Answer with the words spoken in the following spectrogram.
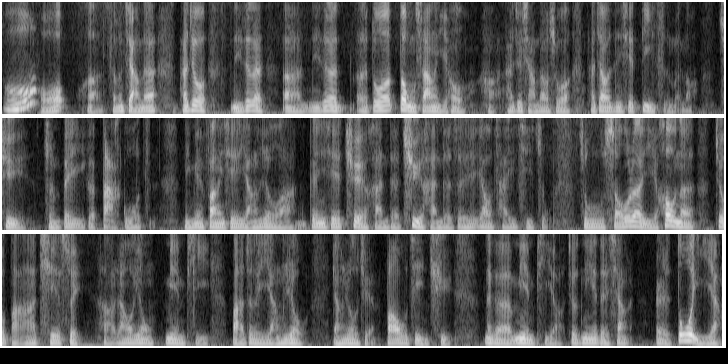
哦哦啊，怎么讲呢？他就你这个呃，你这个耳朵冻伤以后，哈，他就想到说，他叫那些弟子们哦去。准备一个大锅子，里面放一些羊肉啊，跟一些祛寒的、祛寒的这些药材一起煮。煮熟了以后呢，就把它切碎啊，然后用面皮把这个羊肉、羊肉卷包进去。那个面皮啊，就捏得像耳朵一样。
